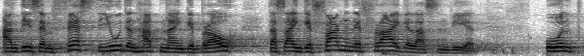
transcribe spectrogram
an diesem Fest, die Juden hatten einen Gebrauch, dass ein Gefangener freigelassen wird. Und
